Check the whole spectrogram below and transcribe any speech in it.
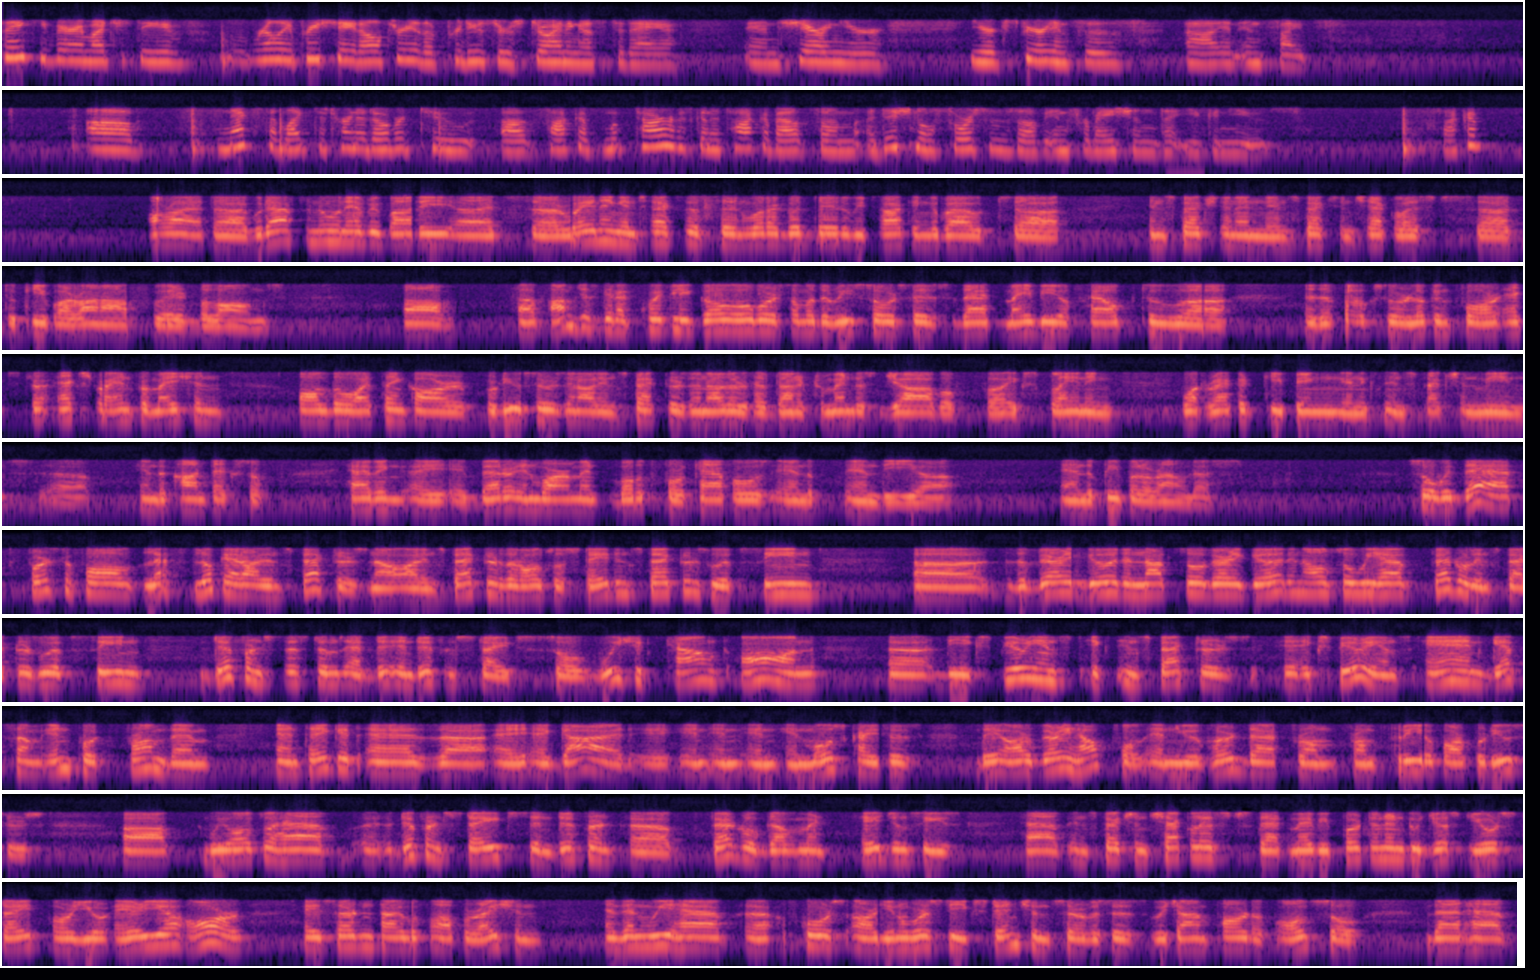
thank you very much, Steve. Really appreciate all three of the producers joining us today and sharing your your experiences uh, and insights. Uh, next, I'd like to turn it over to uh, Saqib Mukhtar, who's going to talk about some additional sources of information that you can use. Saqib? All right. Uh, good afternoon, everybody. Uh, it's uh, raining in Texas, and what a good day to be talking about uh, inspection and inspection checklists uh, to keep our runoff where it belongs. Uh, I'm just going to quickly go over some of the resources that may be of help to the folks who are looking for extra extra information. Although I think our producers and our inspectors and others have done a tremendous job of explaining what record keeping and inspection means uh, in the context of having a, better environment both for CAFOs and the uh, and the people around us. So with that, first of all, let's look at our inspectors. Now, our inspectors are also state inspectors who have seen uh, the very good and not so very good, and also we have federal inspectors who have seen different systems at, in different states. So we should count on uh, the experienced inspectors experience and get some input from them and take it as uh, a, a, guide. In, in, in, in most cases, they are very helpful, and you've heard that from, from three of our producers. Uh, we also have uh, different states and different uh, federal government agencies have inspection checklists that may be pertinent to just your state or your area or a certain type of operation. And then we have, of course, our university extension services, which I'm part of also, that have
